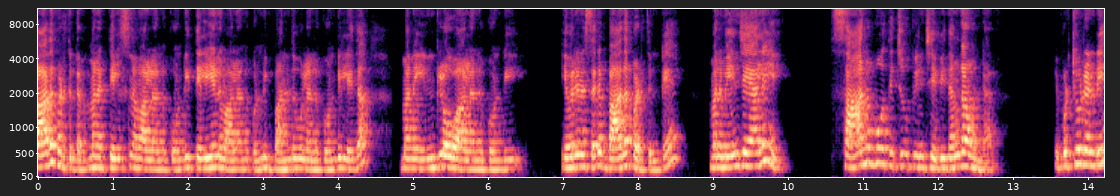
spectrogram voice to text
బాధపడుతుంటారు. మనకు తెలిసిన వాళ్ళు అనుకోండి తెలియని వాళ్ళు అనుకోండి బంధువులు అనుకోండి లేదా మన ఇంట్లో వాళ్ళు అనుకోండి ఎవరైనా సరే బాధపడుతుంటే మనం ఏం చేయాలి? సానుభూతి చూపించే విధంగా ఉండాలి. ఇప్పుడు చూడండి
